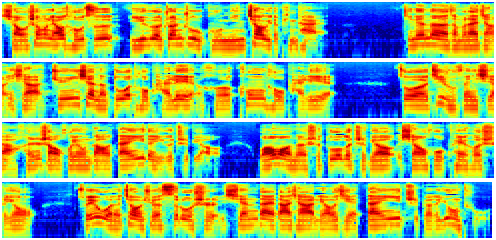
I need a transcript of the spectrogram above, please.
小生聊投资，一个专注股民教育的平台。今天呢，咱们来讲一下均线的多头排列和空头排列。做技术分析啊，很少会用到单一的一个指标，往往呢是多个指标相互配合使用。所以我的教学思路是先带大家了解单一指标的用途，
